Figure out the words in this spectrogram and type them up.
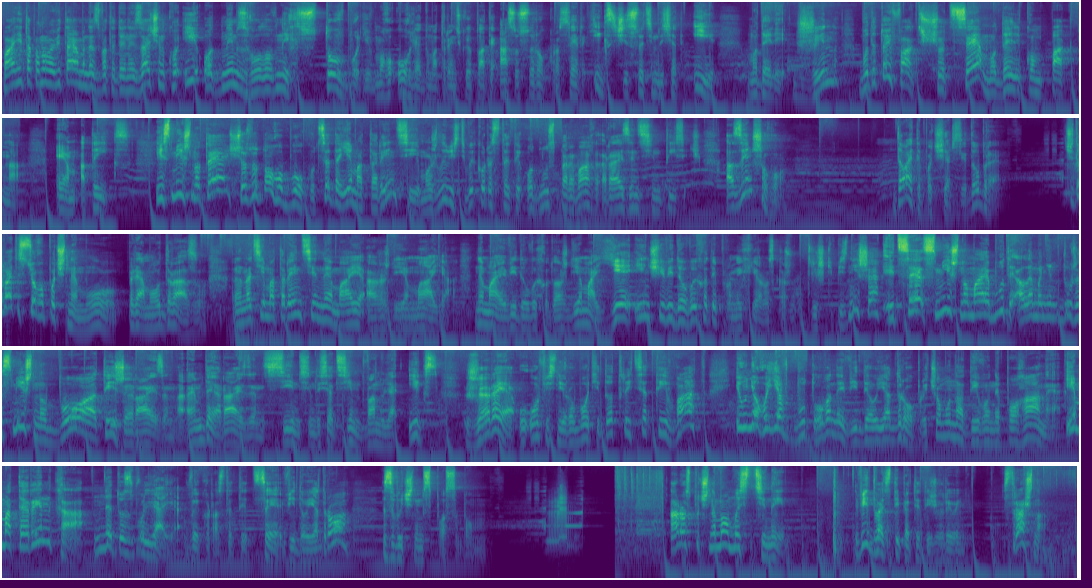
Пані та панове, вітаю! Мене звати Денис Зайченко, і одним з головних стовбурів мого огляду материнської плати Asus ROG Corsair X670i моделі Jin буде той факт, що це модель компактна M-ATX. І смішно те, що з одного боку це дає материнці можливість використати одну з переваг Ryzen 7000, а з іншого Давайте по черзі, добре? Чи давайте з цього почнемо прямо одразу. Е, На цій материнці немає HDMI, немає відеовиходу HDMI. Є інші відеовиходи, про них я розкажу трішки пізніше. І це смішно має бути, але мені дуже смішно, бо той же Ryzen, AMD Ryzen 7 7720X жере у офісній роботі до 30 Вт, і у нього є вбудоване відеоядро, причому на диво непогане. І материнка не дозволяє використати це відеоядро звичним способом. А розпочнемо ми з ціни від 25 тисяч гривень. Страшно?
